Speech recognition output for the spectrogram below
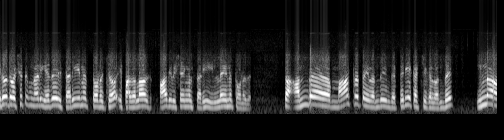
இருபது வருஷத்துக்கு முன்னாடி எது சரின்னு தோணுச்சோ இப்ப அதெல்லாம் பாதி விஷயங்கள் சரி இல்லைன்னு தோணுது. ஸோ அந்த மாற்றத்தை வந்து இந்த பெரிய கட்சிகள் வந்து இன்னும்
